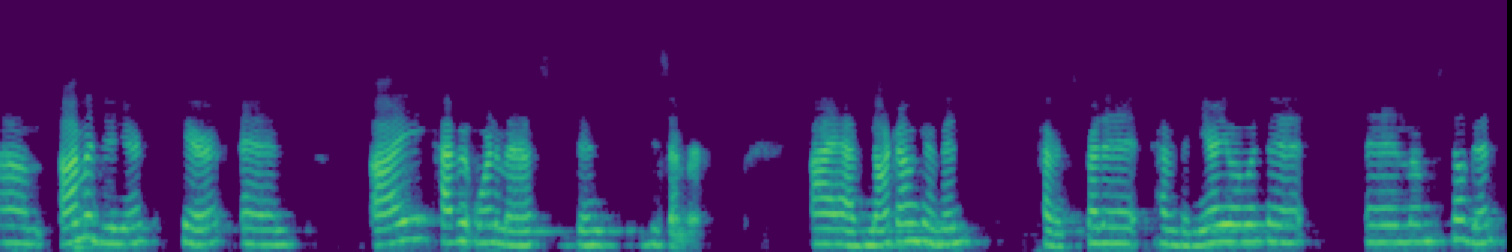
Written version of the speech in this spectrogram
Um, I'm a junior here, and I haven't worn a mask since December. I have not gotten COVID, haven't spread it, haven't been near anyone with it, and I'm still good.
